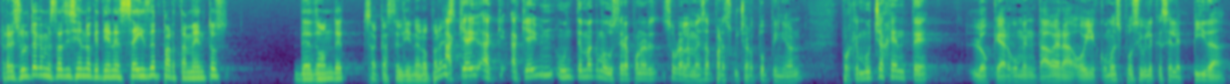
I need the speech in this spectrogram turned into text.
Resulta que me estás diciendo que tienes seis departamentos. ¿De dónde sacaste el dinero para eso? Aquí hay, aquí, aquí hay un, un tema que me gustaría poner sobre la mesa para escuchar tu opinión, porque mucha gente lo que argumentaba era, oye, ¿cómo es posible que se le pida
